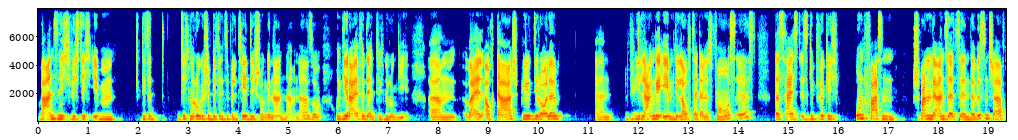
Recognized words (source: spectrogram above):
wahnsinnig wichtig, eben diese technologische Defensibilität, die ich schon genannt habe, ne? also, und die Reife der Technologie. Ähm, weil auch da spielt die Rolle, wie lange eben die Laufzeit eines Fonds ist. Das heißt, es gibt wirklich umfassend spannende Ansätze in der Wissenschaft,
